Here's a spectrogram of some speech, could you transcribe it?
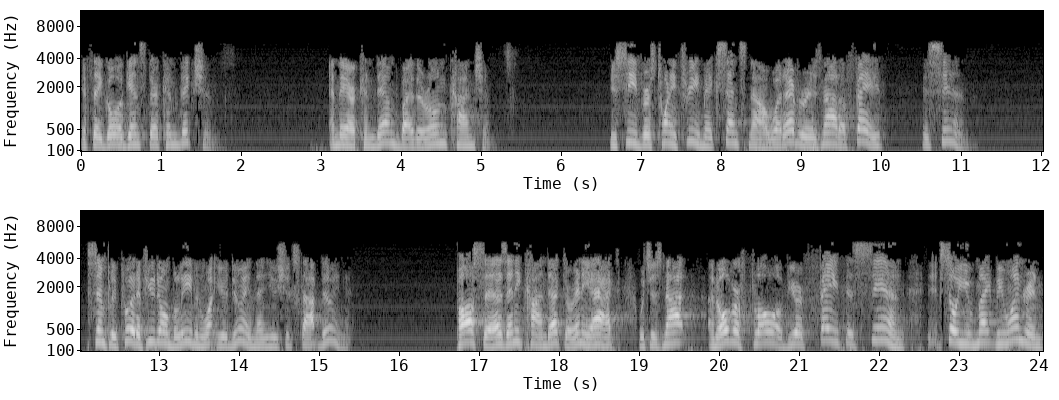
if they go against their convictions. And they are condemned by their own conscience. You see, verse 23 makes sense now. Whatever is not of faith is sin. Simply put, if you don't believe in what you're doing, then you should stop doing it. Paul says any conduct or any act which is not an overflow of your faith is sin. So you might be wondering,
